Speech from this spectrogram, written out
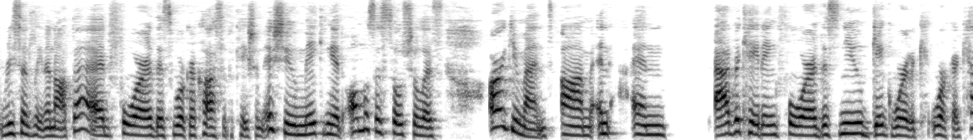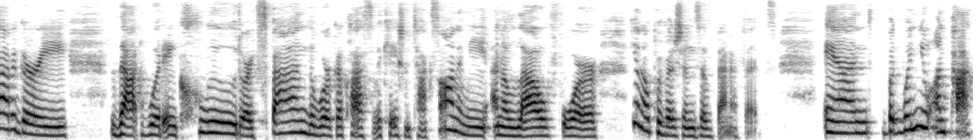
recently in an op ed for this worker classification issue, making it almost a socialist argument um, and, and advocating for this new gig worker category that would include or expand the worker classification taxonomy and allow for you know provisions of benefits. And but when you unpack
